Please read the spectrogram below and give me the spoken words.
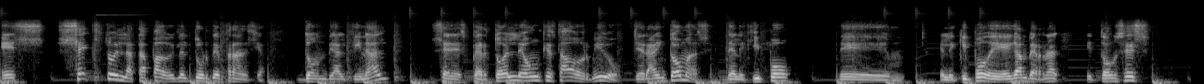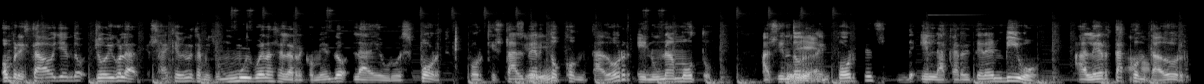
es sexto en la etapa de hoy del Tour de Francia, donde al final se despertó el león que estaba dormido, Geraint Thomas, del equipo de el equipo de Egan Bernal. Entonces, hombre, estaba oyendo, yo digo la, sabe que hay una transmisión muy buena, se la recomiendo, la de Eurosport, porque está Alberto Contador en una moto haciendo reportes en la carretera en vivo, alerta contador,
